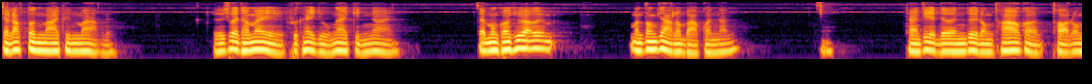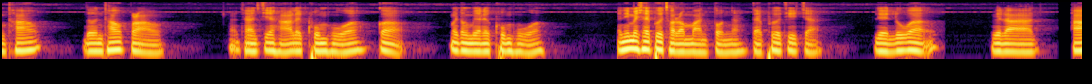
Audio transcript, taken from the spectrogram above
จะรักต้นไม้ขึ้นมากเลย หรือช่วยทำให้ฝึกให้อยู่ง่ายกินง่าย แต่บางคนคิดว่าเอ้ยมันต้องยากลำบากกว่านั้นแทนที่จะเดินด้วยรองเท้าก็ถอดรองเท้า เดินเท้าเปล่าแทนที่จะหาอะไรคลุมหัว ก็ไม่ต้องมีอะไรคลุมหัว อันนี้ไม่ใช่เพื่อทรมานตนนะแต่เพื่อที่จะเเรียนรู้ว่าเวลาเท้า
